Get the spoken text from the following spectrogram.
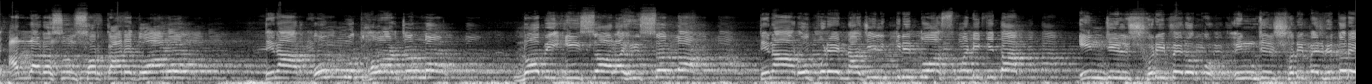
যে আল্লাহ রসুল সরকারে দোয়ালো তেনার উম্মুত হওয়ার জন্য নবী ঈসা আলাহিসাল্লাম তেনার উপরে নাজিলকৃত আসমানি কিতাব ইঞ্জিল শরীফের ওপর ইঞ্জিল শরীফের ভিতরে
